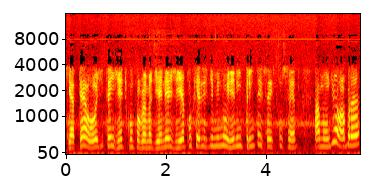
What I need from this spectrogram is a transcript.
que até hoje tem gente com problema de energia porque eles diminuíram em 36% a mão de obra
